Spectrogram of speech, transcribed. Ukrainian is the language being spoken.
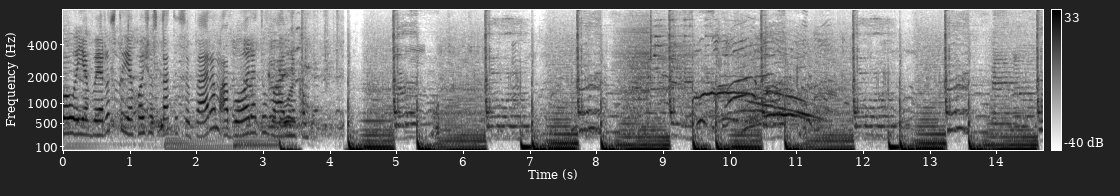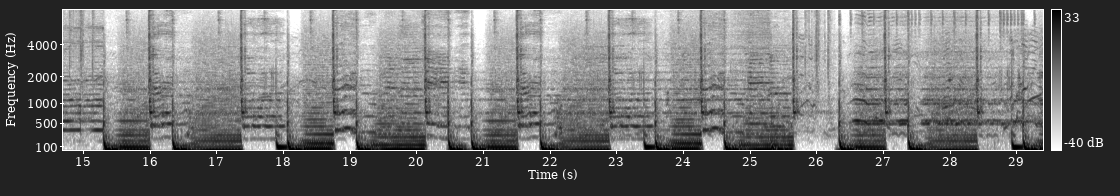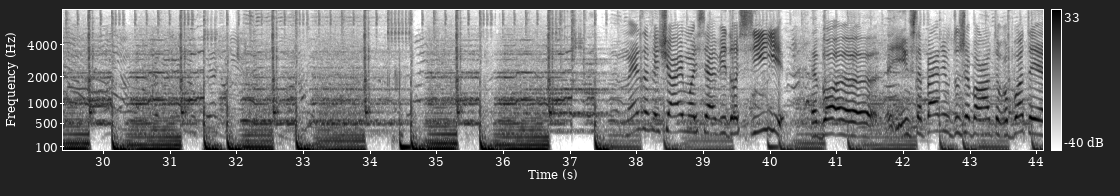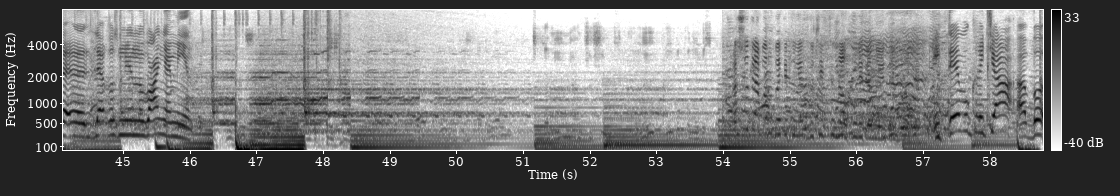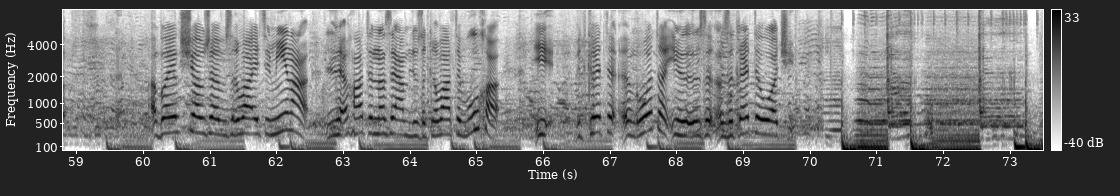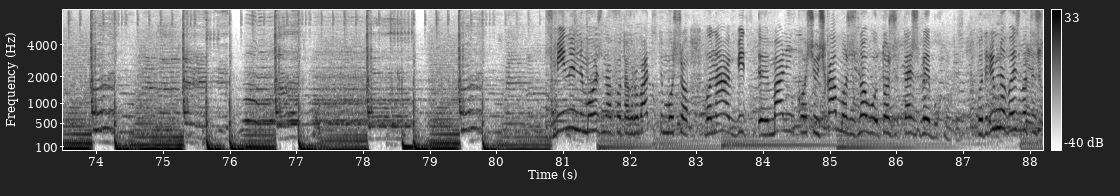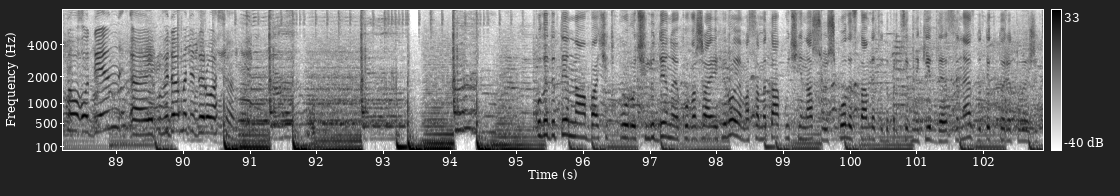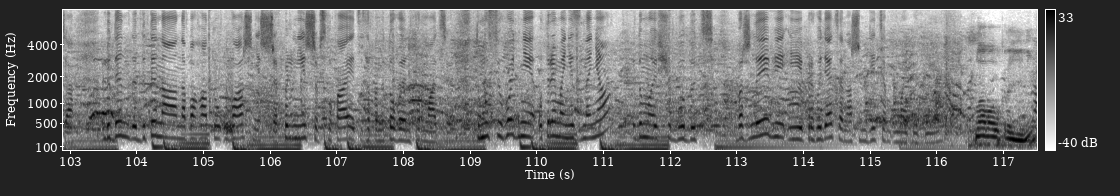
коли я виросту, я хочу стати сапером або рятувальником. Захищаємося від Росії, бо е, і в саперів дуже багато роботи е, для розмінування мін. А що треба робити, коли звучить сигнал повітряної тривоги? Йти в укриття або, або якщо вже взривається міна, лягати на землю, закривати вуха і відкрити рота і закрити очі. Можна фотографувати, тому що вона від е, маленького щучка може знову теж, теж вибухнути. Потрібно визвати 101 е, і повідомити дорослим. Дитина бачить поруч людину, яку вважає героєм, а саме так учні нашої школи ставляться до працівників ДСНС, до тих, хто рятує життя. Людин, дитина набагато уважніше, пильніше вслухається, запам'ятовує інформацію. Тому сьогодні отримані знання, я думаю, що будуть важливі і пригодяться нашим дітям у майбутньому. Слава Україні!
